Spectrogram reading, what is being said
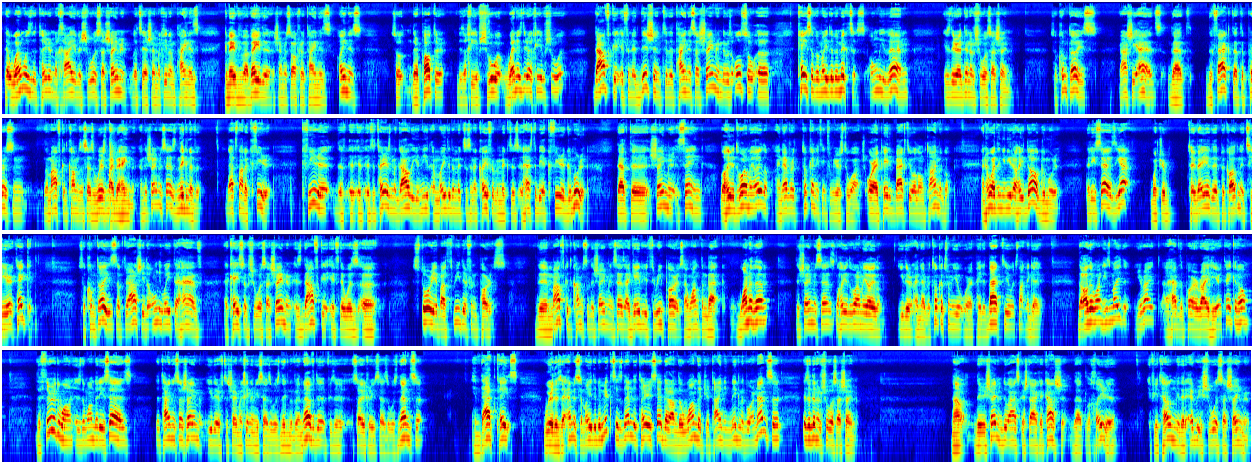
that when was the Torah mechayiv v'shvuas Hashemim? Let's say Hashem Achinam Tainas Gnev Vaveda, Hashem Esacher Tainas Oines. So they're potter. There's a chiyav shvua. When is there a chiyav shvua? Davke, if in addition to the Tainas Hashemim, there was also a case of a Moedah b'miktas. Only then is there a din of shvuas Hashemim. So Kum Tois, Rashi adds that the fact that the person the mafkid comes and says, "Where's my behemoth?" and the shamer says, "Nignave." That's not a kfir. Kfir, if, if the Torah is megali, you need a moide b'miktus and a kaifer b'miktus. It has to be a kfir gemura. That the shamer is saying, I never took anything from yours to watch, or I paid it back to you a long time ago. And who then you need a haidah gemura? That he says, yeah, what your teveya, the pekodin, it's here, take it. So kumtais, Dr. Ashi, the only way to have a case of Shavuos Hashemim is dafke if there was a story about three different paras. The mafkid comes to the Shemim and says, I gave you three paras, I want them back. One of them, the Shemim says, either I never took it from you or I paid it back to you, it's not negay. The other one, he's made. You're right, I have the para right here, take it home. The third one is the one that he says, the Tainis Hashem, either if the Achinim he says it was Nigna Nevde, if he's a Seicher he says it was Nense. In that case, where there's a emes amoyde b'mixes, then the Torah said that on the one that you're tying nignav or nansa, there's a din of shuas Hashem. Now, the Rishonim do ask a stark kasha that l'chayre, if you're telling me that every shuas Hashem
